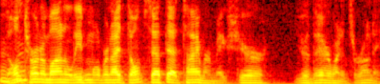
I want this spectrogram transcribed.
don't mm-hmm. turn them on and leave them overnight. Don't set that timer. Make sure you're there when it's running.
